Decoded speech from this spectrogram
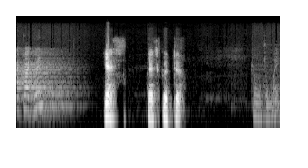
Backtrack win. Yes. That's good too. Turn off the mic.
